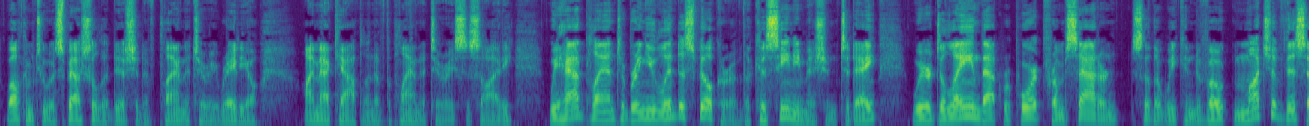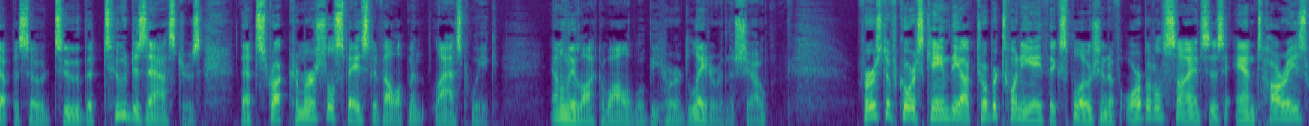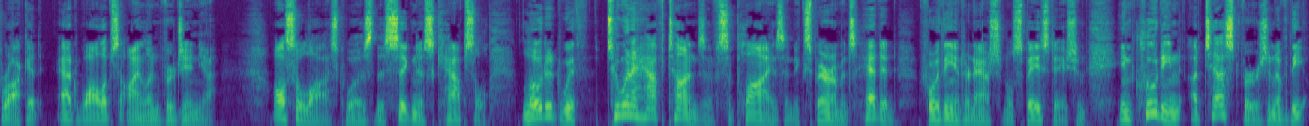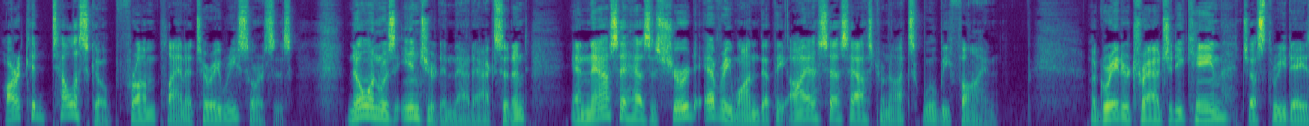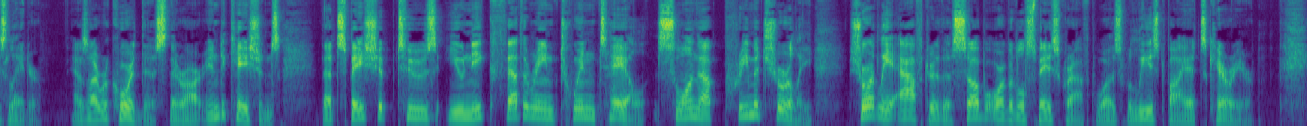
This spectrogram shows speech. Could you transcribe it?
Welcome to a special edition of Planetary Radio. I'm Matt Kaplan of the Planetary Society. We had planned to bring you Linda Spilker of the Cassini mission today. We're delaying that report from Saturn so that we can devote much of this episode to the two disasters that struck commercial space development last week. Emily Lakdawalla will be heard later in the show. First, of course, came the October 28th explosion of Orbital Sciences' Antares rocket at Wallops Island, Virginia. Also lost was the Cygnus capsule, loaded with two and a half tons of supplies and experiments headed for the International Space Station, including a test version of the Arkyd telescope from Planetary Resources. No one was injured in that accident, and NASA has assured everyone that the ISS astronauts will be fine. A greater tragedy came just three days later. As I record this, there are indications that Spaceship Two's unique feathering twin tail swung up prematurely shortly after the suborbital spacecraft was released by its carrier.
